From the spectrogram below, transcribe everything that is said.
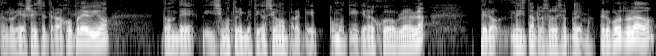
en realidad ya hice el trabajo previo, donde hicimos toda la investigación para que cómo tiene que quedar el juego, bla, bla, bla, pero necesitan resolver ese problema. Pero por otro lado,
